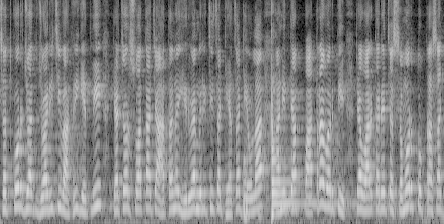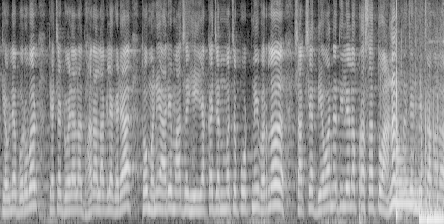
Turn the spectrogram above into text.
चतकोर ज्वा ज्वारीची भाकरी घेतली. त्याच्यावर स्वतःच्या हातानं हिरव्या मिरचीचा ठेचा ठेवला आणि त्या पात्रावरती त्या वारकऱ्याच्या समोर तो प्रसाद ठेवल्याबरोबर त्याच्या डोळ्याला धारा लागल्या गड्या. तो म्हणे अरे माझं हे एका जन्माचं पोट नाही भरलं. साक्षात देवानं दिलेला प्रसाद तो अनंत जन्मेचा मला.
